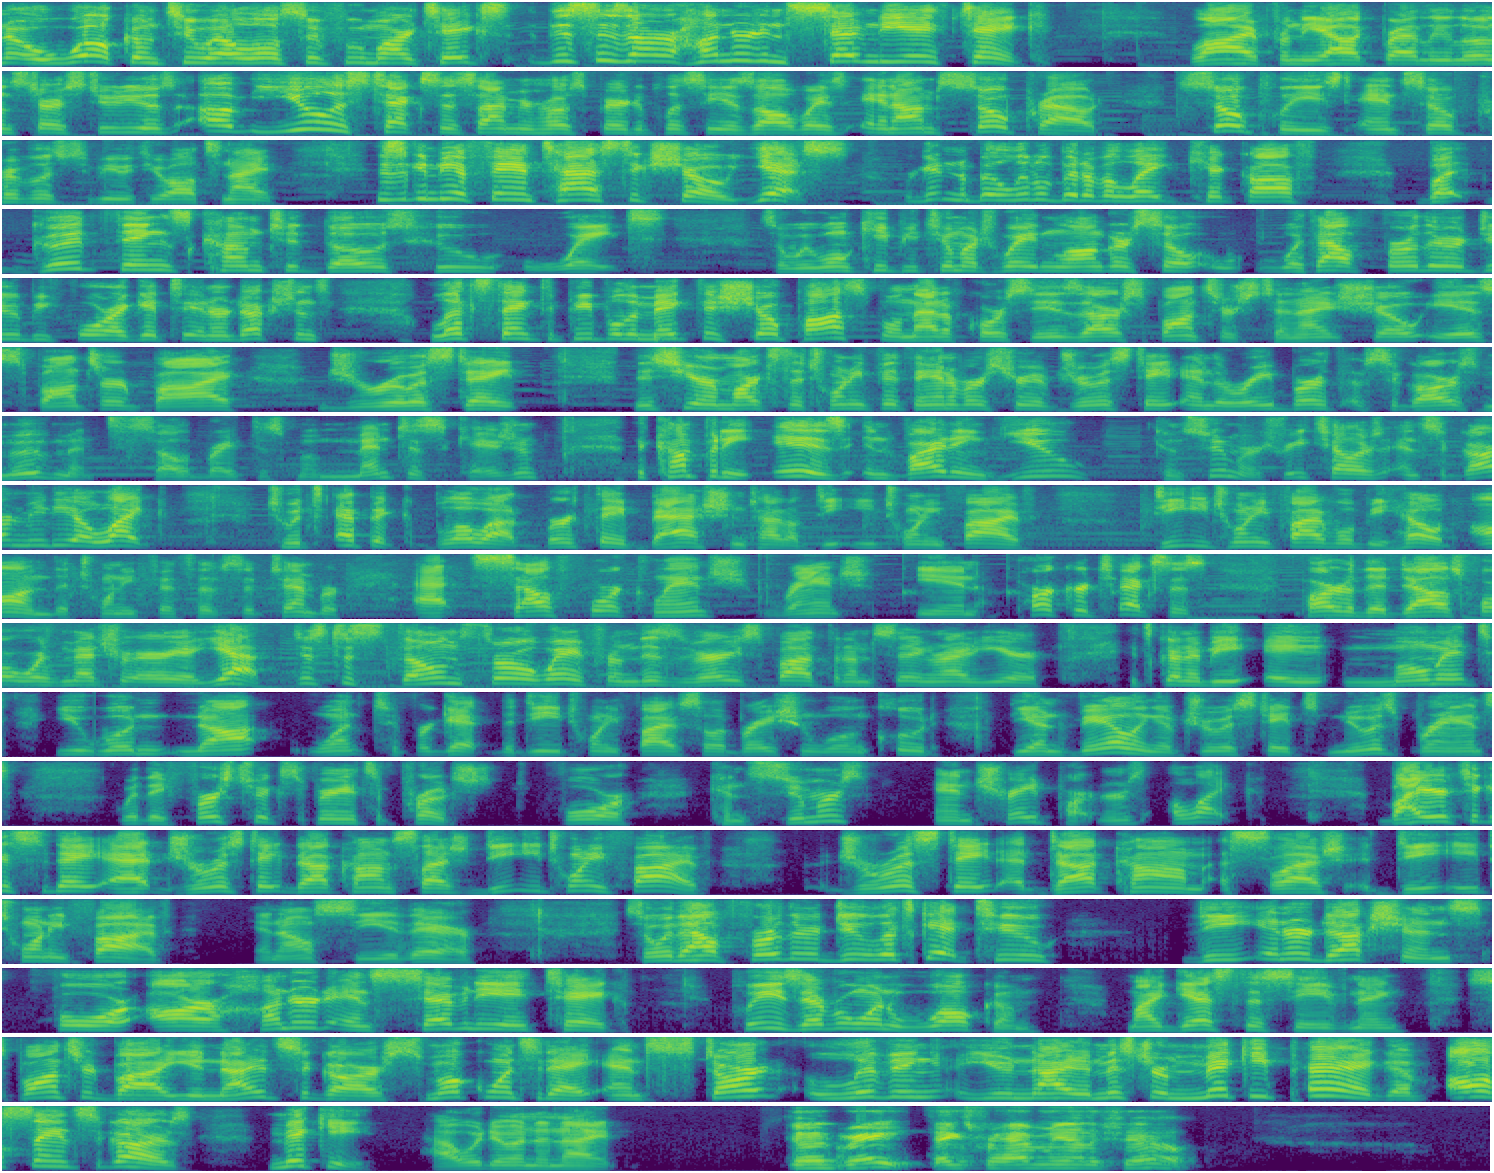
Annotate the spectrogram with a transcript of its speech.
And welcome to El Oso Fumar Takes. This is our 178th take, live from the Alec Bradley Lone Star Studios of Euless, Texas. I'm your host, Bear Duplessis, as always, and I'm so proud, so pleased, and so privileged to be with you all tonight. This is going to be a fantastic show. Yes, we're getting a little bit of a late kickoff, but good things come to those who wait. So we won't keep you too much waiting longer. So without further ado, before I get to introductions, let's thank the people that make this show possible. And that, of course, is our sponsors. Tonight's show is sponsored by Drew Estate. This year marks the 25th anniversary of Drew Estate and the rebirth of cigars movement. To celebrate this momentous occasion, the company is inviting you consumers, retailers, and cigar media alike to its epic blowout birthday bash entitled DE25. DE25 will be held on the 25th of September at South Fork Ranch Ranch in Parker, Texas, part of the Dallas Fort Worth metro area. Yeah, just a stone's throw away from this very spot that I'm sitting right here. It's going to be a moment you would not want to forget. The D25 celebration will include the unveiling of Drew Estate's newest brands with a first to experience approach for consumers and trade partners alike. Buy your tickets today at drewestate.com slash DE25 drewestate.com slash DE25, and I'll see you there. So without further ado, let's get to the introductions for our 178th take. Please, everyone, welcome my guest this evening, sponsored by United Cigars, Smoke One Today, and Start Living United, Mr. Mickey Pegg of All Saints Cigars. Mickey, how are we doing tonight? Doing great. Thanks for having me on the show.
